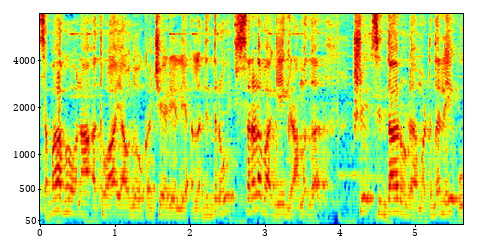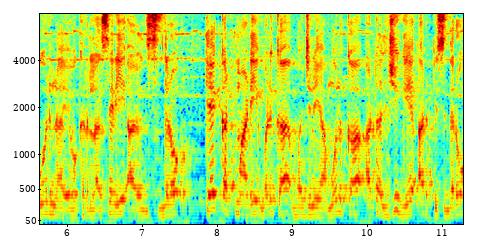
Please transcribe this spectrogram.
ಸಭಾಭವನ ಅಥವಾ ಯಾವುದೋ ಕಚೇರಿಯಲ್ಲಿ ಅಲ್ಲದಿದ್ದರೂ ಸರಳವಾಗಿ ಗ್ರಾಮದ ಶ್ರೀ ಸಿದ್ಧಾರೂಢ ಮಠದಲ್ಲಿ ಊರಿನ ಯುವಕರೆಲ್ಲ ಸೇರಿ ಆಯೋಜಿಸಿದರು ಕೇಕ್ ಕಟ್ ಮಾಡಿ ಬಳಿಕ ಭಜನೆಯ ಮೂಲಕ ಅಟಲ್ಜಿಗೆ ಅರ್ಪಿಸಿದರು.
